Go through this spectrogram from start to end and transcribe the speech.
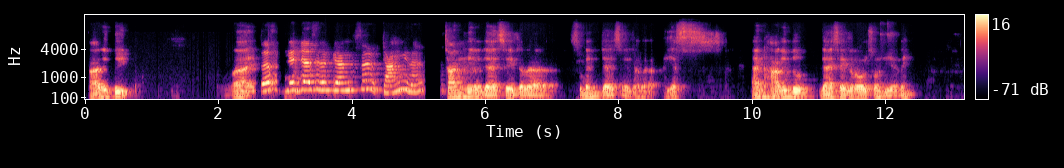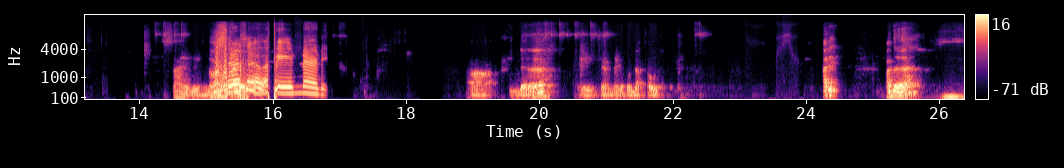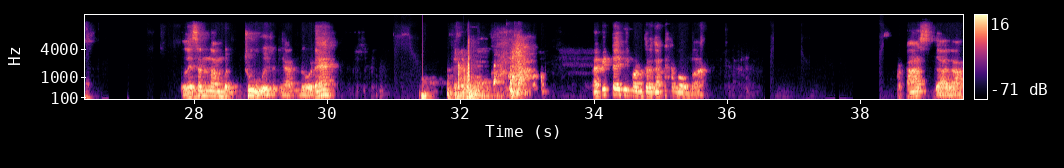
හරිදුයි right. Sir, let us again, sir. Chanmira. Chanmila Jayasekara Suneth Jayasekara yes. And Haridu Jayasekara also here නේ සයිඩ් ඉන්නවා sir right. සර්ව පේන්නේ නෑනේ ආ ඉන්න ඒ කැම් එක පොඩ්ඩක් අවුල් හරි අද lesson number 2 එකට යන්න ඕනේ rapid typing on කරගන්න හැමෝම පටාස් දාලා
